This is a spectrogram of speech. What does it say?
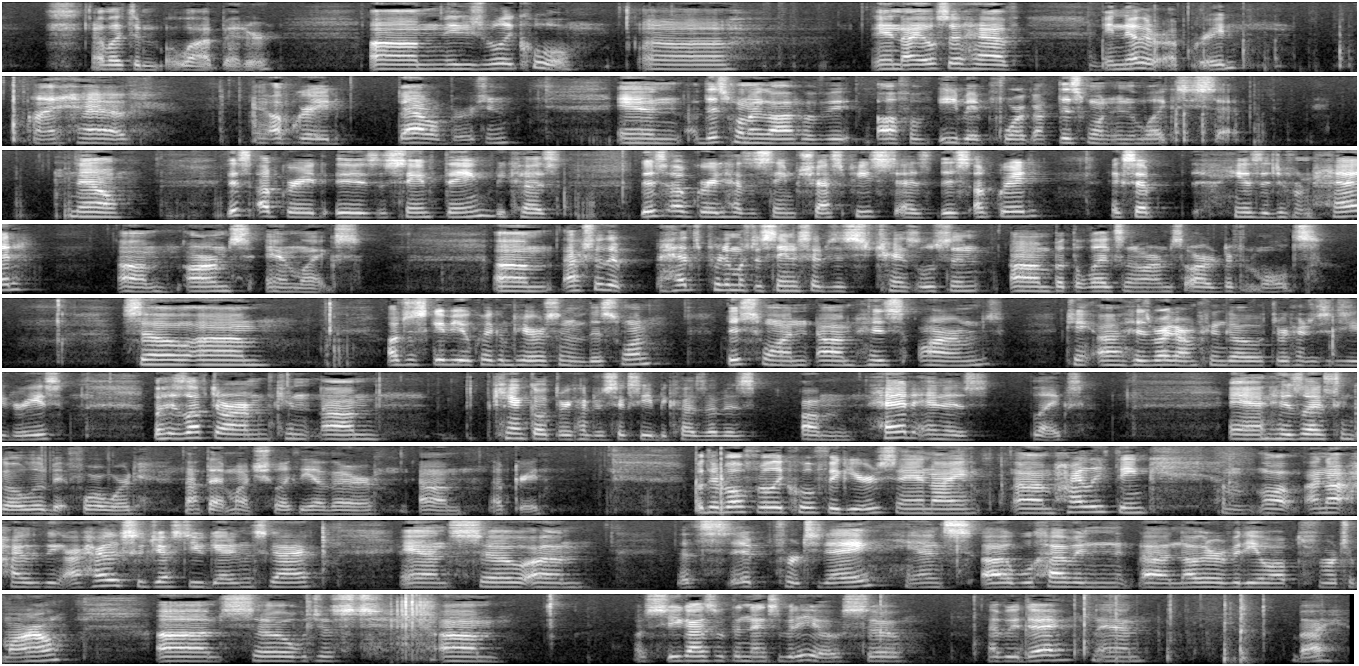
I liked him a lot better. Um, he's really cool. Uh, and I also have another upgrade. I have an upgrade battle version. And this one I got off of, off of eBay before I got this one in the Legacy set. Now, this upgrade is the same thing because this upgrade has the same chest piece as this upgrade, except he has a different head, um, arms, and legs. Um, actually, the head's pretty much the same except it's translucent, um, but the legs and arms are different molds. So, um, I'll just give you a quick comparison of this one. This one, um, his arms can, uh, his right arm can go 360 degrees, but his left arm can um, can't go 360 because of his um, head and his legs. And his legs can go a little bit forward, not that much like the other um, upgrade. But they're both really cool figures, and I um, highly think, um, well, I not highly think, I highly suggest you getting this guy. And so, um, that's it for today, and uh, we'll have an, another video up for tomorrow. Um, so just, um, I'll see you guys with the next video. So, have a good day, and bye.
